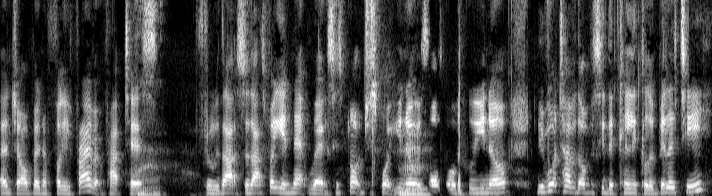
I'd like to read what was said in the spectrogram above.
a job in a fully private practice. Through that, so that's where your networks. It's not just what you know; it's also who you know. You've got to have obviously the clinical ability,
